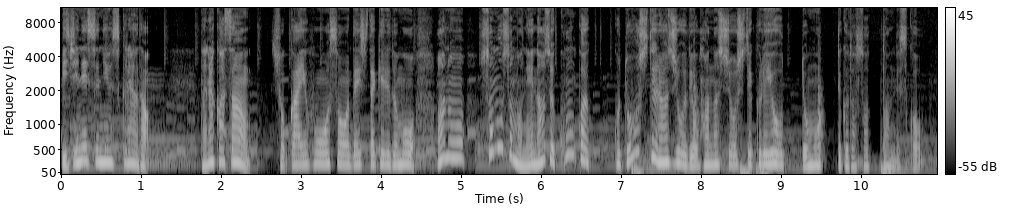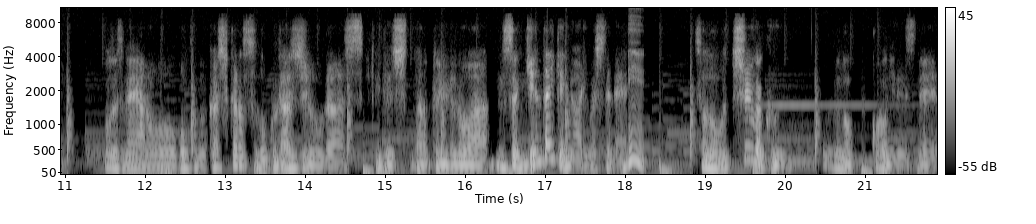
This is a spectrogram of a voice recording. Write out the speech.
ビジネスニュースクラウド田中さん初回放送でしたけれどもあのそもそもねなぜ今回どうしてラジオでお話をしてくれようって思ってくださったんですか？そうですね。あの、僕昔からすごくラジオが好きでしたというのは、実は原体験がありましてね。ええ、その中学の頃にですね、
